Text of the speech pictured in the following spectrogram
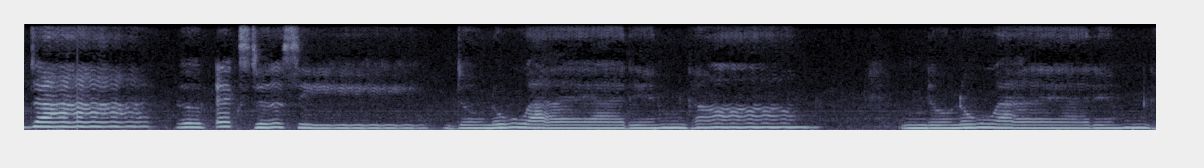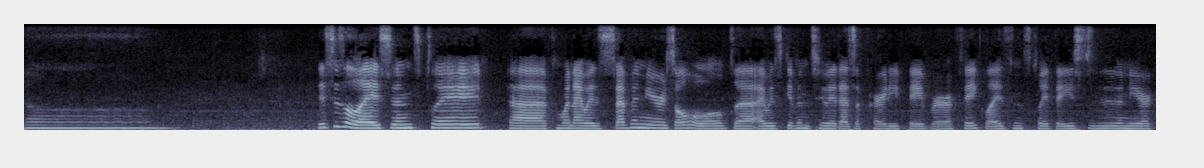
die of ecstasy. Don't know why I didn't come. Don't know why I didn't come. This is a license plate uh, from when I was seven years old. Uh, I was given to it as a party favor, a fake license plate. They used to do the New York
